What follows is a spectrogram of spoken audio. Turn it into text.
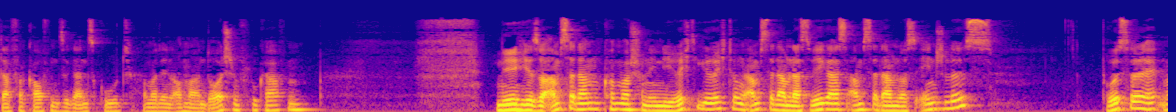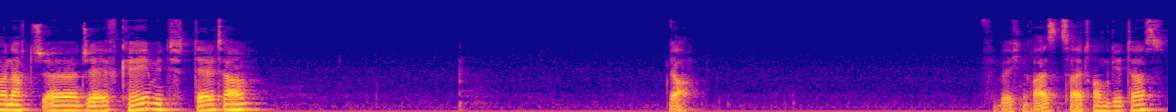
Da verkaufen sie ganz gut. Haben wir denn auch mal einen deutschen Flughafen? Nee, hier so Amsterdam kommen wir schon in die richtige Richtung. Amsterdam, Las Vegas, Amsterdam, Los Angeles. Brüssel hätten wir nach äh, JFK mit Delta. ja. Für welchen Reisezeitraum geht das?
